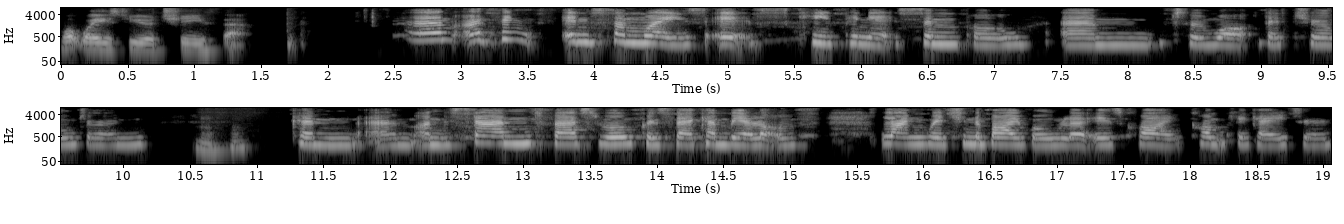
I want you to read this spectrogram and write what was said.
what ways do you achieve that? Um, I think in some ways it's keeping it simple um, to what the children mm-hmm. can um, understand, first of all, because there can be a lot of language in the Bible that is quite complicated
